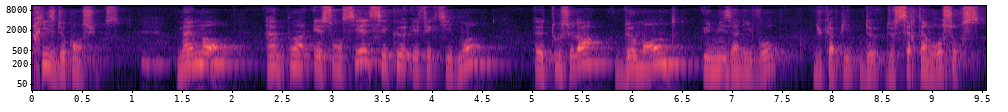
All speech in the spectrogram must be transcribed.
prise de conscience. Mm-hmm. Maintenant, un point essentiel, c'est que effectivement, euh, tout cela demande une mise à niveau du de, de certaines ressources.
